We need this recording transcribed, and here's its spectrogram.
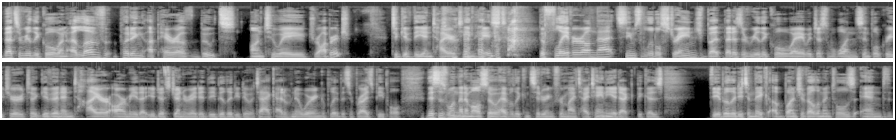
That's a really cool one. I love putting a pair of boots onto a drawbridge to give the entire team haste. the flavor on that seems a little strange, but that is a really cool way with just one simple creature to give an entire army that you just generated the ability to attack out of nowhere and completely surprise people. This is one that I'm also heavily considering for my Titania deck because the ability to make a bunch of elementals and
